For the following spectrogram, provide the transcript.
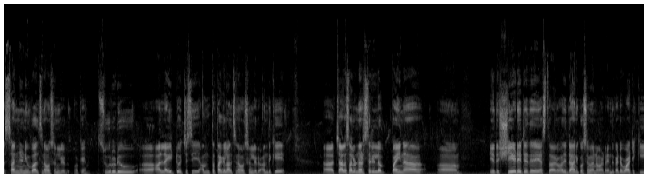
సన్ని ఇవ్వాల్సిన అవసరం లేదు. ఓకే? సూర్యుడు ఆ, లైట్ వచ్చేసి అంత తగలాల్సిన అవసరం లేదు. అందుకే చాలాసార్లు నర్సరీల పైన ఏదో షేడ్ ఏదైతే వేస్తారో అది దానికోసమే అనమాట ఎందుకంటే వాటికి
